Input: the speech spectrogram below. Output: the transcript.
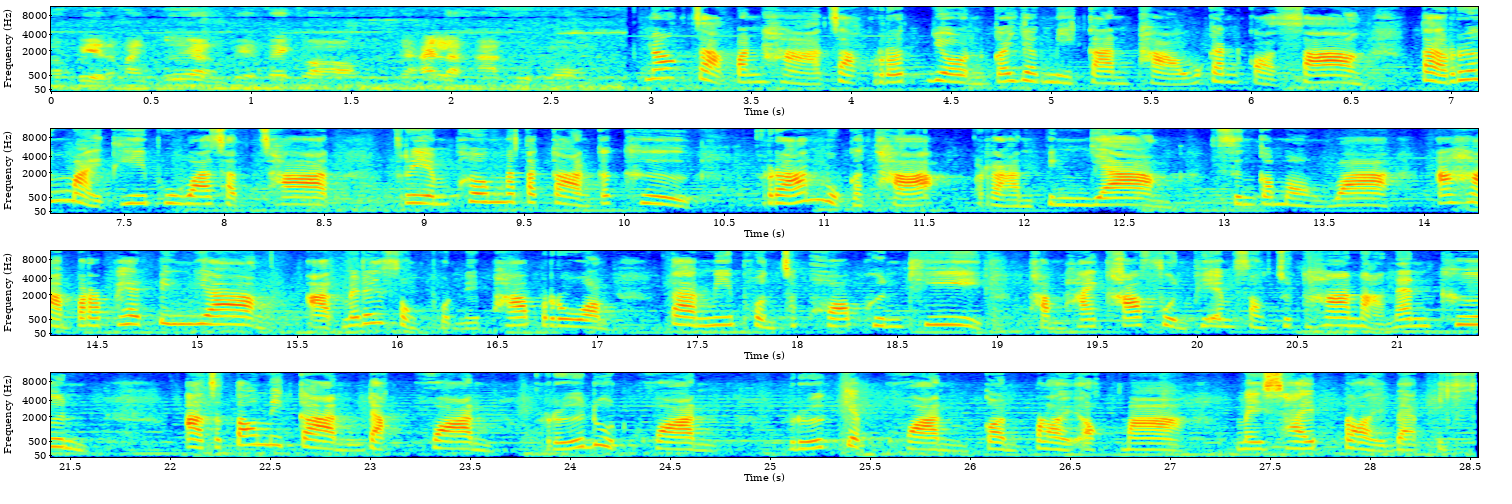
มาเปลี่ยนน้ำมันเครื่องเปลี่ยนไส้กรองจะให้ราคาถูกลง นอกจากปัญหาจากรถยนต์ก็ยังมีการเผากันก่อสร้าง แต่เรื่องใหม่ที่ผู้ว่าชัดชาติ เตรียมเพิ่มมาตรการก็คือ ร้านหมูกระทะ ร้านปิ้งย่าง ซึ่งก็มองว่าอาหารประเภทปิ้งย่าง อาจไม่ได้ส่งผลในภาพรวม แต่มีผลเฉพาะพื้นที่ทำให้ค่าฝุ่น PM 2.5 หนาแน่นขึ้น อาจจะต้องมีการดักควันหรือดูดควัน หรือเก็บควันก่อนปล่อยออกมา ไม่ใช่ปล่อยแบบอิส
